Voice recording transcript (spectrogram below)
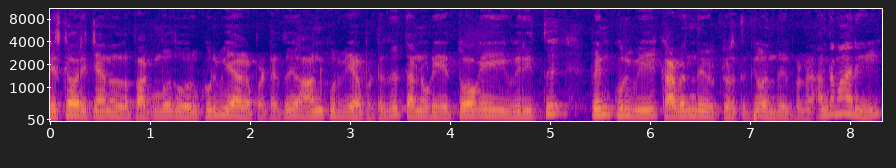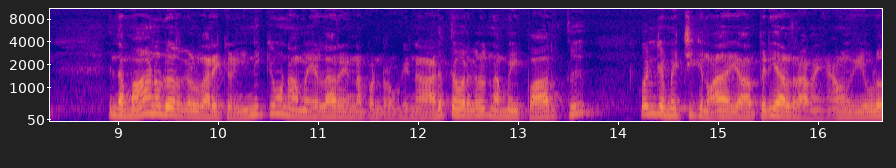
டிஸ்கவரி சேனலில் பார்க்கும்போது ஒரு குருவியாகப்பட்டது ஆண் குருவியாகப்பட்டது தன்னுடைய தோகையை விரித்து பெண் குருவியை கவர்ந்து இருக்கிறதுக்கு வந்து இது பண்ண அந்த மாதிரி இந்த மானுடர்கள் வரைக்கும் இன்றைக்கும் நாம் எல்லோரும் என்ன பண்ணுறோம் அப்படின்னா அடுத்தவர்கள் நம்மை பார்த்து கொஞ்சம் மெச்சிக்கணும். பெரிய ஆள்றாவன் அவனுக்கு இவ்வளோ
